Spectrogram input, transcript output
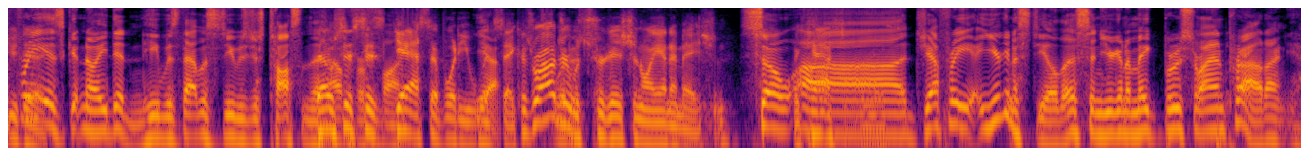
Jeffrey you did. is. No, he didn't. He was that was he was just tossing that, That was out just for his fun. guess of what he would Yeah. say because Roger What was traditional animation. So, uh, Jeffrey, you're going to steal this, and you're going to make Bruce Ryan proud, aren't you?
